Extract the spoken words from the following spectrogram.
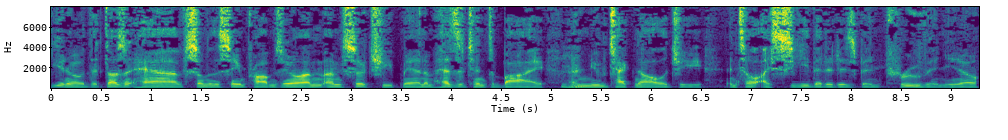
you know that doesn't have some of the same problems. You know, I'm I'm so cheap, man. I'm hesitant to buy a new technology until I see that it has been proven. You know,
